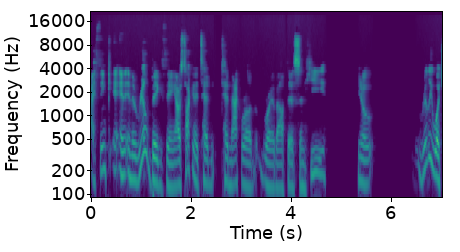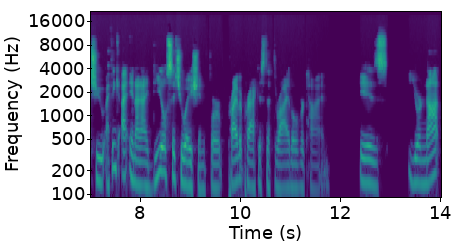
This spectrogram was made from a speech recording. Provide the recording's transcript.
I think, and, and the real big thing, I was talking to Ted Ted McElroy about this, and he, you know, really what you, I think, in an ideal situation for private practice to thrive over time, is you're not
